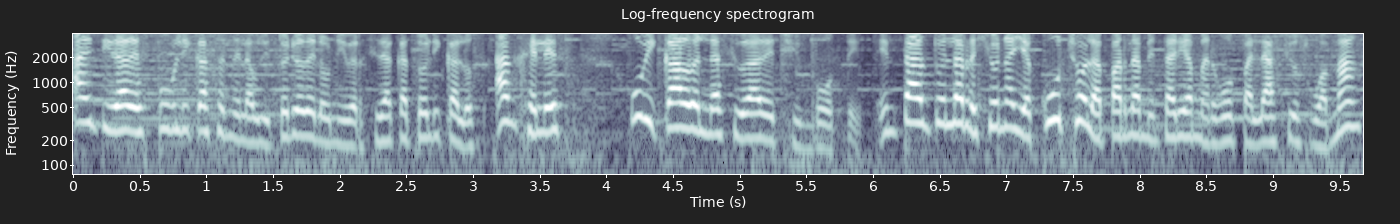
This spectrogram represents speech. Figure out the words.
a Entidades Públicas en el auditorio de la Universidad Católica Los Ángeles, ubicado en la ciudad de Chimbote. En tanto, en la región Ayacucho, la parlamentaria Margot Palacios Guamán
